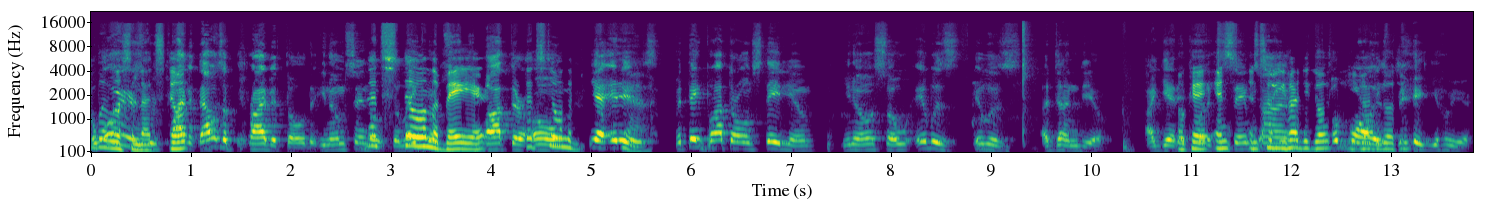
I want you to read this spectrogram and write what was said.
the but Warriors listen, that's still private. that was a private though. That you know what I'm saying. That's the, the still Lakers in the Bay Area. Bought their that's own. The, yeah, it yeah. is. But they bought their own stadium. You know, so it was it was a done deal. I get it. Okay, and, and time, so you had to go. You had to go through. Here.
